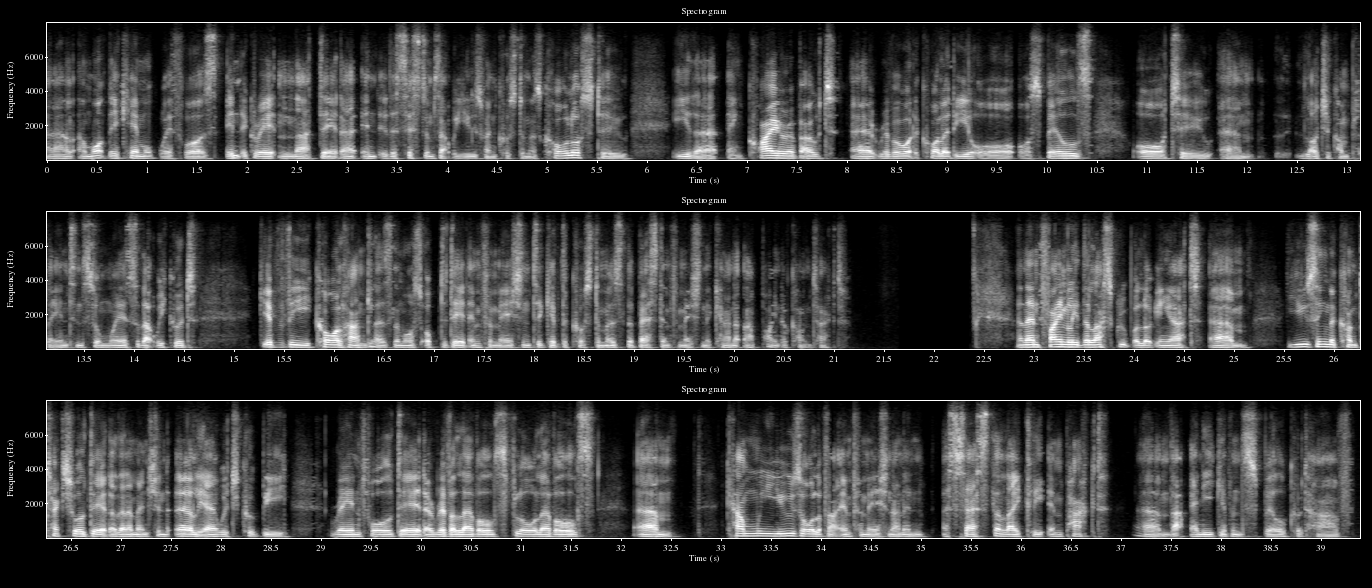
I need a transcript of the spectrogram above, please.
Uh, and what they came up with was integrating that data into the systems that we use when customers call us to either inquire about uh, river water quality or, or spills or to um, lodge a complaint in some way so that we could give the call handlers the most up-to-date information to give the customers the best information they can at that point of contact. And then finally, the last group we're looking at um, using the contextual data that I mentioned earlier, which could be rainfall data, river levels, flow levels. Um, can we use all of that information and assess the likely impact um, that any given spill could have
